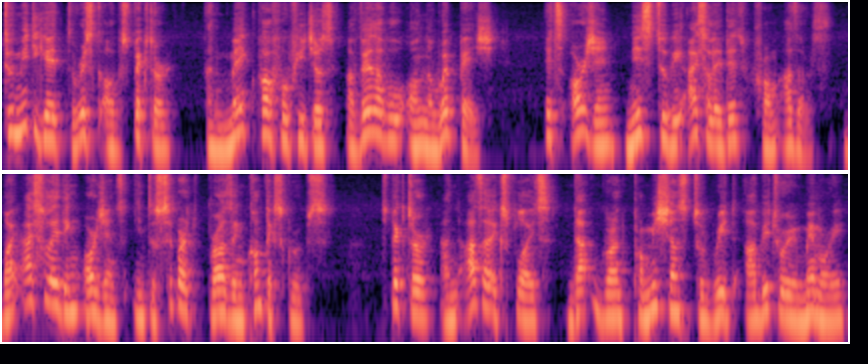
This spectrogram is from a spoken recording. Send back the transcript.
To mitigate the risk of Spectre and make powerful features available on a web page, its origin needs to be isolated from others. By isolating origins into separate browsing context groups, Spectre and other exploits that grant permissions to read arbitrary memory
